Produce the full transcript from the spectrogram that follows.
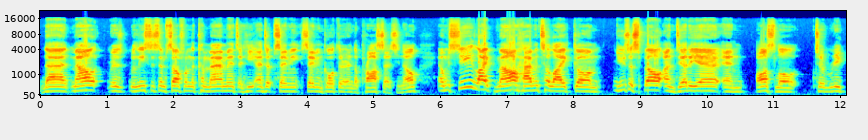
that Mal re- releases himself from the commandments and he ends up saving saving Gowther in the process, you know. And we see like Mal having to like um, use a spell on Derieri and Oslo to re-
